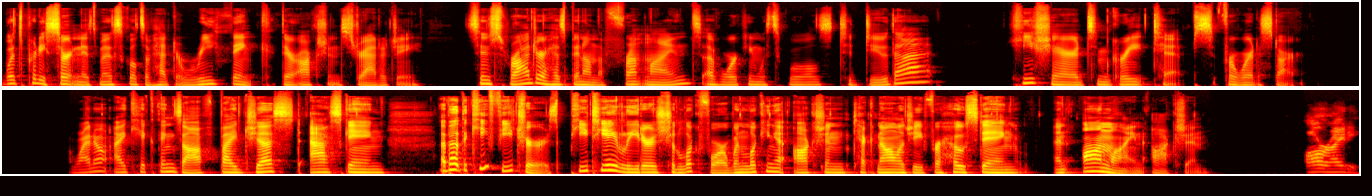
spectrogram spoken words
what's pretty certain is most schools have had to rethink their auction strategy. Since Roger has been on the front lines of working with schools to do that, he shared some great tips for where to start. Why don't I kick things off by just asking about the key features PTA leaders should look for when looking at auction technology for hosting an online auction? All righty.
